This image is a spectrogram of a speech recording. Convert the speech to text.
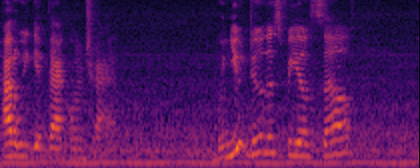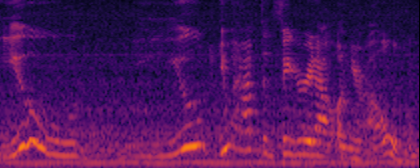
How do we get back on track? When you do this for yourself, you you you have to figure it out on your own.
